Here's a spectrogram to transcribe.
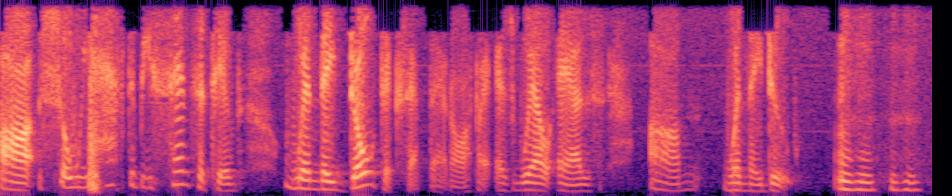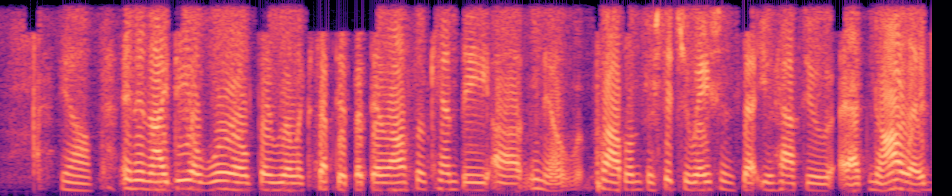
uh, so we have to be sensitive when they don't accept that offer, as well as um, when they do. Mhm. Mhm. Yeah. In an ideal world, they will accept it, but there also can be, uh, you know, problems or situations that you have to acknowledge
